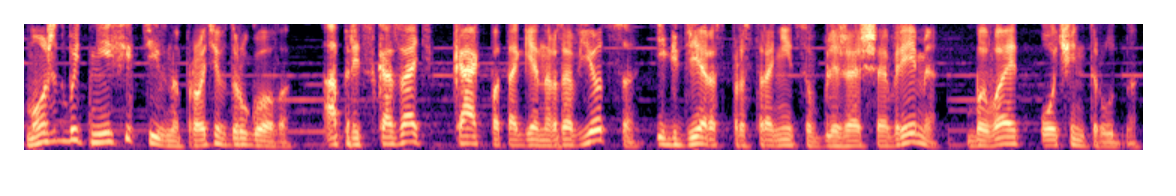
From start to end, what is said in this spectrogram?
может быть неэффективна против другого. А предсказать, как патоген разовьется и где распространится в ближайшее время, бывает очень трудно.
